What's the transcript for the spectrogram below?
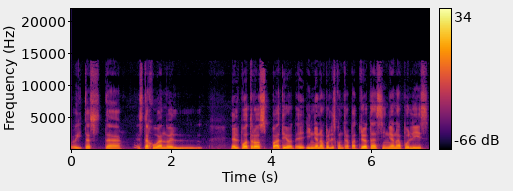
Ahorita está, está jugando el, el Potros eh, Indianapolis contra Patriotas. Indianapolis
